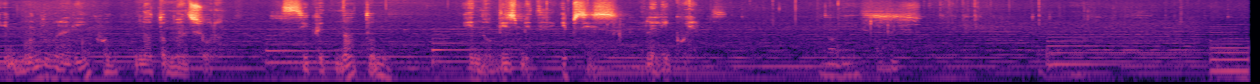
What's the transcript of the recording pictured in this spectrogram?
in mundo reliquum notum mansurum, sicut notum in nobismit ipsis reliquemus. Nobis. Padre,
